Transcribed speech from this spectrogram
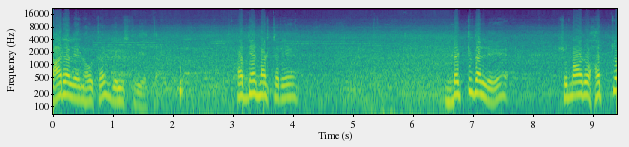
ಕಾರಲ್ಲಿ ಏನು ಹೋಗ್ತವೆ ನಿಲ್ಲಿಸ್ತೀವಿ ಅಂತ. ಅದನ್ನೇನು ಮಾಡ್ತಾರೆ? ಬೆಟ್ಟದಲ್ಲಿ ಸುಮಾರು ಹತ್ತು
